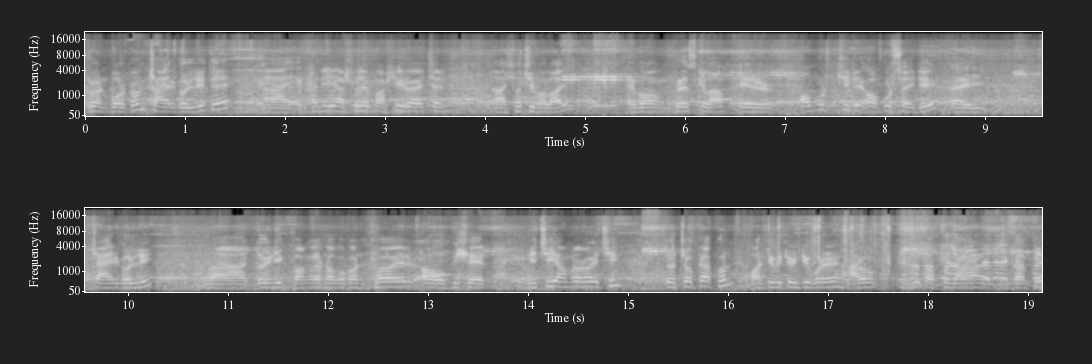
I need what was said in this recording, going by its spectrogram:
পুরান পল্টন চায়ের গল্লিতে। এখানেই আসলে পাশেই রয়েছেন সচিবালয় এবং প্রেস ক্লাব। এর অপর অপর সাইডে এই চায়ের গল্লি। দৈনিক বাংলা নবকণ্ঠের অফিসের নিচেই আমরা রয়েছি। তো চোখ রাখুন অন টিভি টোয়েন্টি ফোরে আরও কিছু তথ্য জানা জানতে।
